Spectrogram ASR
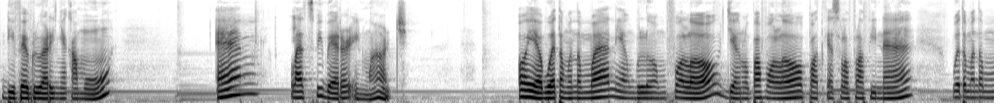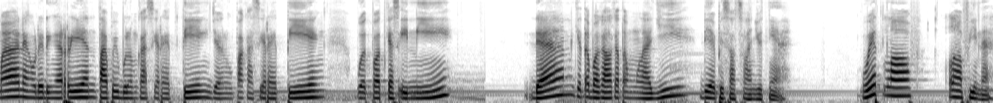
di Februarinya kamu. And let's be better in March. Oh ya, buat teman-teman yang belum follow, jangan lupa follow podcast Love Lavina. Buat teman-teman yang udah dengerin tapi belum kasih rating, jangan lupa kasih rating buat podcast ini. Dan kita bakal ketemu lagi di episode selanjutnya. With love, Lavina.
